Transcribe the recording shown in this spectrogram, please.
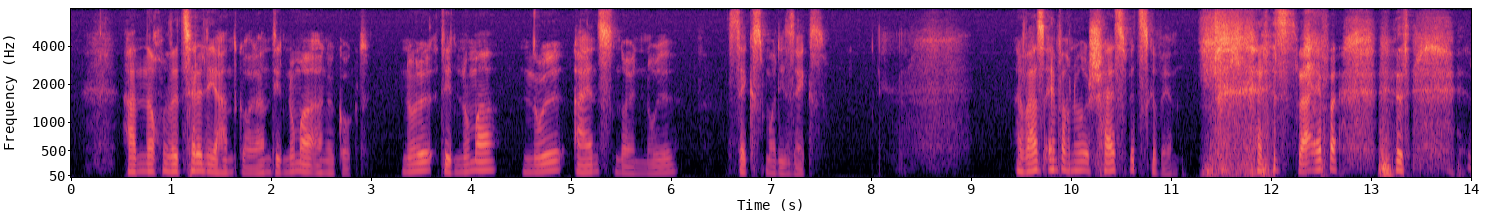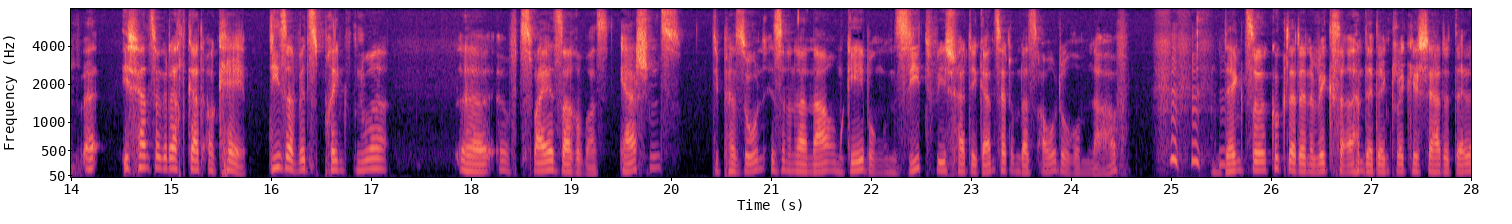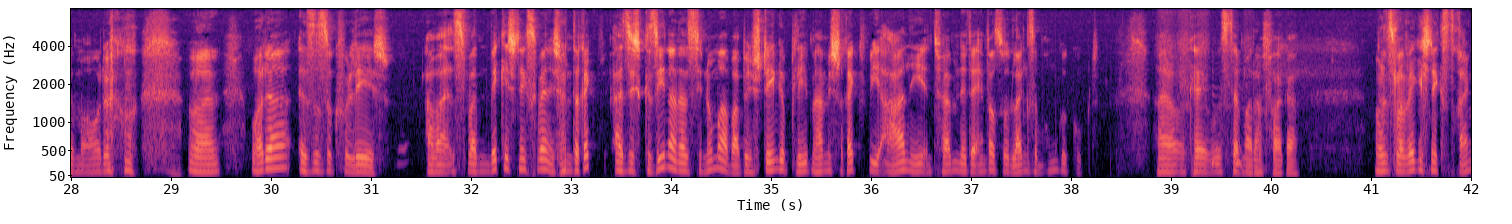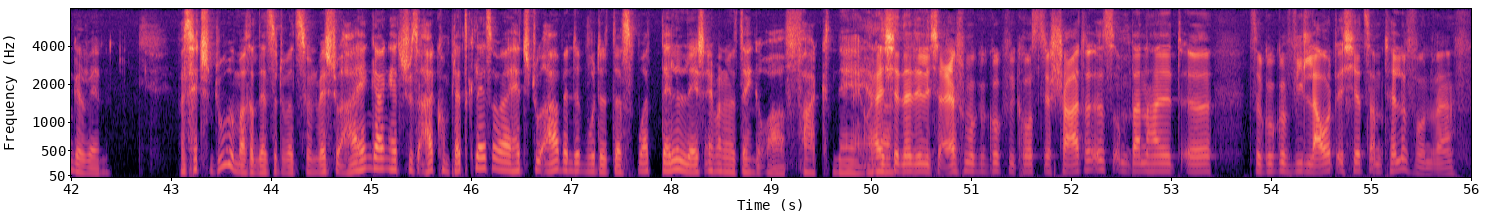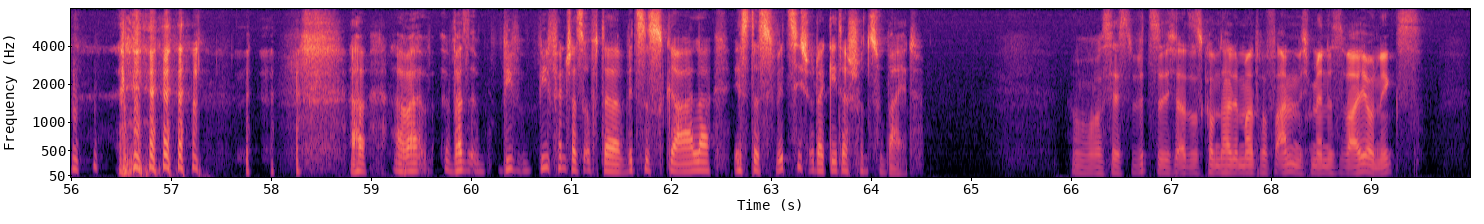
haben noch eine Zelle in die Hand geholt, haben die Nummer angeguckt. Null, die Nummer 0190 6 mal die 6. Da war es einfach nur scheiß Witz gewesen. es war einfach. Ich habe so gedacht, gerade, okay, dieser Witz bringt nur äh, auf zwei Sachen was. Erstens, die Person ist in einer nahen Umgebung und sieht, wie ich halt die ganze Zeit um das Auto rumlaufe. und denkt so, guckt er deine Wichser an, der denkt wirklich, der hat Dell im Auto. Oder es ist so College. Aber es war wirklich nichts mehr. Ich habe direkt, als ich gesehen habe, dass es die Nummer war, bin ich stehen geblieben, habe mich direkt wie Arnie in Terminator einfach so langsam umgeguckt. Okay, wo ist der Motherfucker? Und es war wirklich nichts dran gewesen. Was hättest du gemacht in der Situation? Wärst du A hingegangen, hättest du es A komplett gelesen oder hättest du A, wenn du, wo du das Wort Delle lässt, einfach nur denke, oh fuck, nee. Ja, oder? ich hätte natürlich erstmal geguckt, wie groß der Scharte ist, um dann halt äh, zu gucken, wie laut ich jetzt am Telefon wäre. Aber, aber was, wie, wie findest du das auf der Witzeskala? Ist das witzig oder geht das schon zu weit? Oh, was heißt witzig? Also es kommt halt immer drauf an. Ich meine, es war ja nix.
